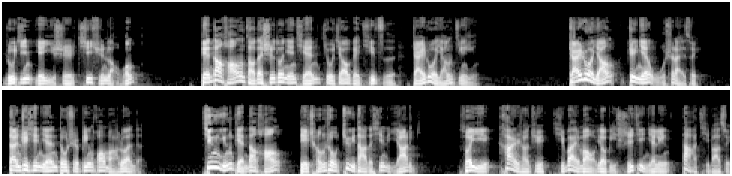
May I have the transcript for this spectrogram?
如今也已是七旬老翁。典当行早在十多年前就交给其子翟若阳经营。翟若阳这年五十来岁，但这些年都是兵荒马乱的，经营典当行得承受巨大的心理压力，所以看上去其外貌要比实际年龄大七八岁。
